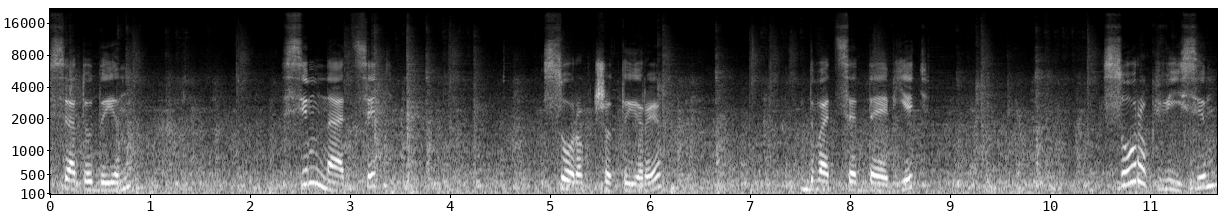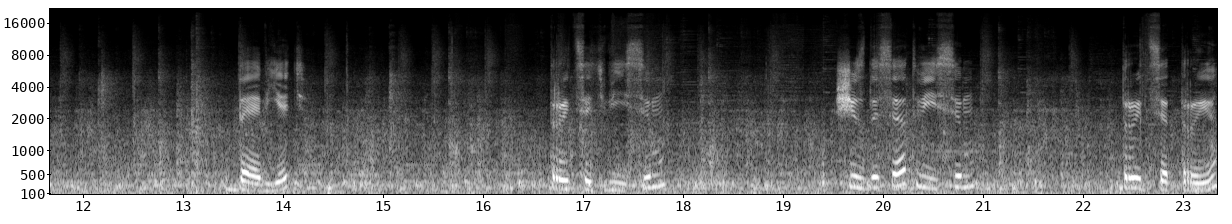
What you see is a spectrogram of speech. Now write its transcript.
71, 17, 44, 29, 48, 9, 38, 68, 33,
